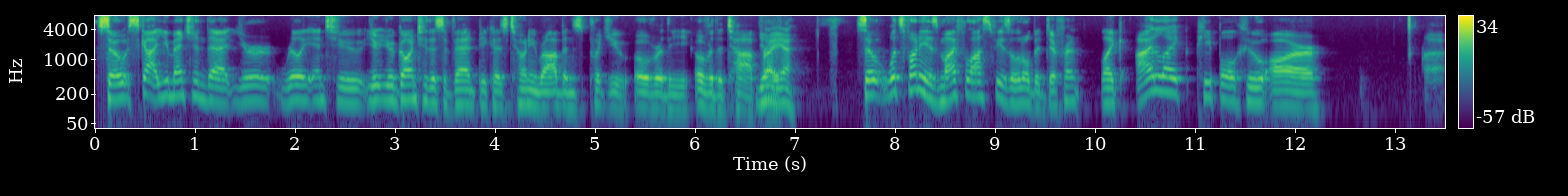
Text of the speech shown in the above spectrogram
So Scott, you mentioned that you're really into you're, you're going to this event because Tony Robbins put you over the over the top, yeah, right? Yeah. So what's funny is my philosophy is a little bit different. Like I like people who are uh,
